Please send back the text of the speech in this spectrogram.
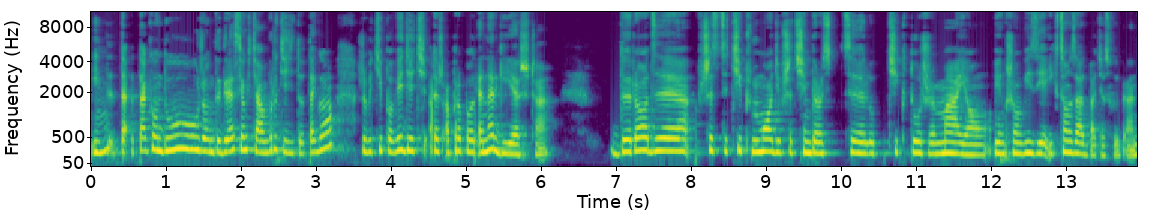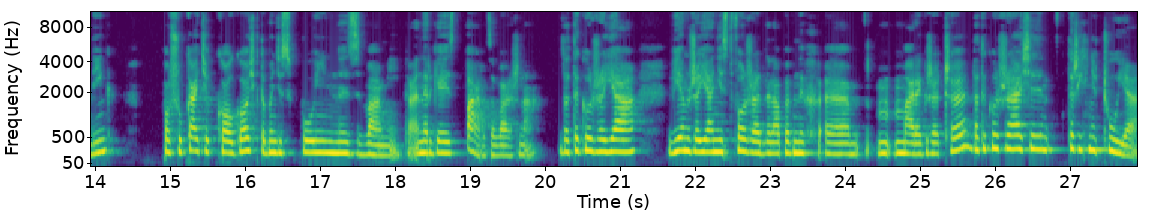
I mhm. ta, taką dużą dygresją chciałam wrócić do tego, żeby Ci powiedzieć też a propos energii jeszcze, Drodzy wszyscy ci młodzi przedsiębiorcy lub ci, którzy mają większą wizję i chcą zadbać o swój branding, poszukajcie kogoś, kto będzie spójny z wami. Ta energia jest bardzo ważna. Dlatego, że ja wiem, że ja nie stworzę dla pewnych e, marek rzeczy, dlatego, że się też ich nie czuję.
